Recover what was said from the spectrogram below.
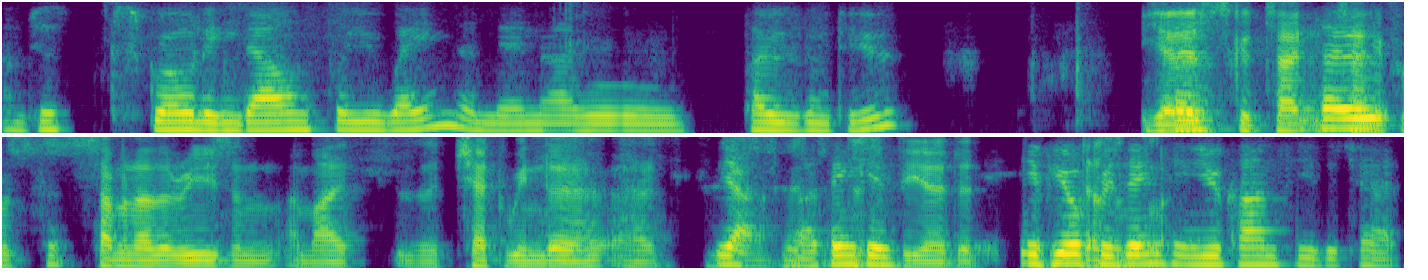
I'm just scrolling down for you, Wayne, and then I will pose them to you. Yeah, So- that's good, Tony. so- for some other reason, my the chat window uh, Yeah, I think. It- If you're presenting, you can't see the chat.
